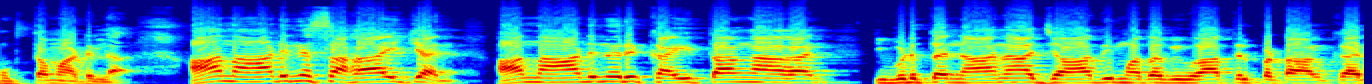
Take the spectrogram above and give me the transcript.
മുക്തമായിട്ടില്ല. ആ നാടിനെ സഹായിക്കാൻ ആ നാടിനൊരു കൈത്താങ്ങാകാൻ ഇവിടുത്തെ നാനാ ജാതി മത വിവാഹത്തിൽപ്പെട്ട ആൾക്കാർ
